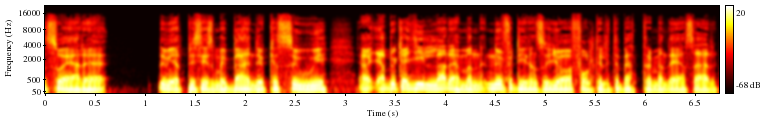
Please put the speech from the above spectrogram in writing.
så är det du vet, precis som i Banjo Kazooie. Jag, jag brukar gilla det, men nu för tiden så gör folk det lite bättre. Men det är så här,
